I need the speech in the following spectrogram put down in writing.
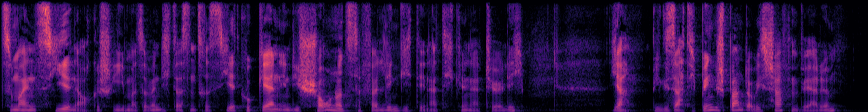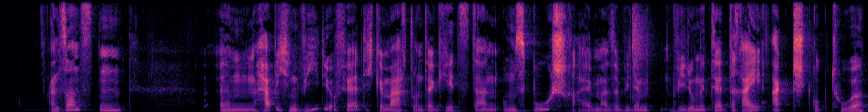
zu meinen Zielen auch geschrieben. Also wenn dich das interessiert, guck gerne in die Shownotes, da verlinke ich den Artikel natürlich. Ja, wie gesagt, ich bin gespannt, ob ich es schaffen werde. Ansonsten ähm, habe ich ein Video fertig gemacht und da geht es dann ums Buchschreiben, also wie, der, wie du mit der Drei-Akt-Struktur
